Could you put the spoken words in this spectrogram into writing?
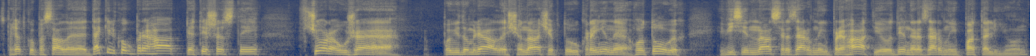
Спочатку писали декількох бригад, 5-6. Вчора вже повідомляли, що, начебто, України готових 18 резервних бригад і один резервний батальйон.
